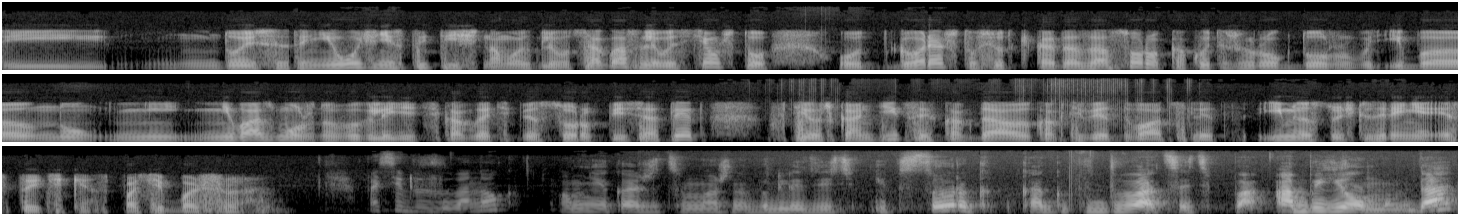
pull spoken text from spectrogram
и, то есть это не очень эстетично, на мой взгляд. Вот согласны ли вы с тем, что вот говорят, что все-таки когда за 40 какой-то жирок должен быть, ибо, ну, не, невозможно выглядеть, когда тебе 40-50 лет, в тех же кондициях, когда, как тебе 20 лет. Именно с точки зрения эстетики. Спасибо большое. Спасибо за. А мне кажется, можно выглядеть и в 40, как в 20 по объемам, да?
